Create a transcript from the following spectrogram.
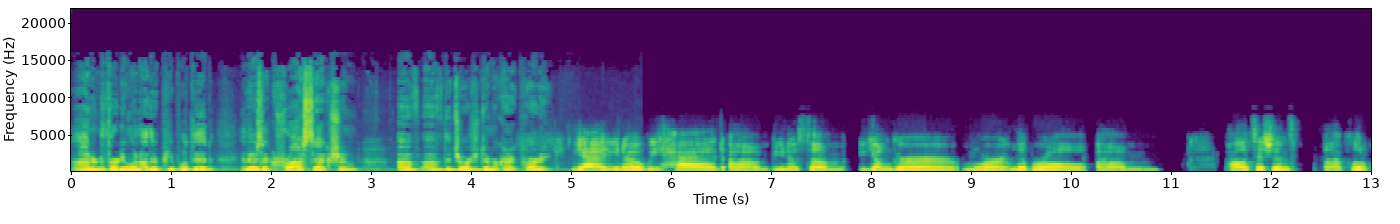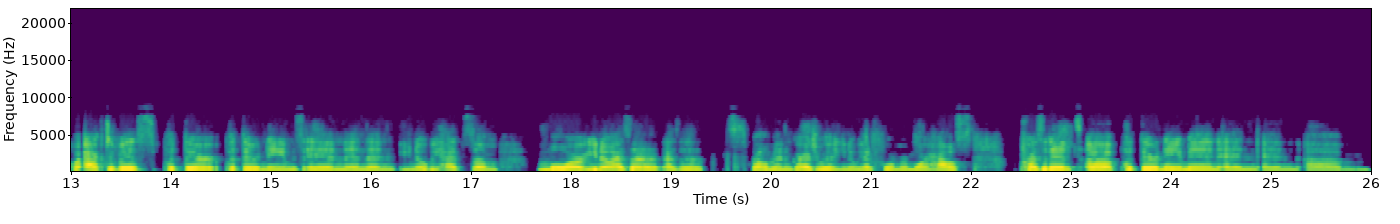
131 other people did, and there was a cross section of, of the Georgia Democratic Party. Yeah, you know, we had um, you know some younger, more liberal um, politicians, uh, political activists put their put their names in, and then you know we had some more, you know, as a as a Spelman graduate, you know, we had former Morehouse president uh, put their name in, and and um,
